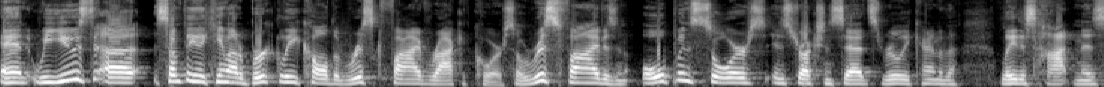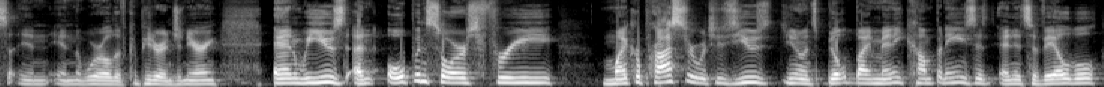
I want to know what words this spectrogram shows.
And we used uh, something that came out of Berkeley called the RISC-V rocket core. So RISC-V is an open source instruction set. It's really kind of the latest hotness in, in the world of computer engineering. And we used an open source free microprocessor, which is used, you know, it's built by many companies and it's available.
